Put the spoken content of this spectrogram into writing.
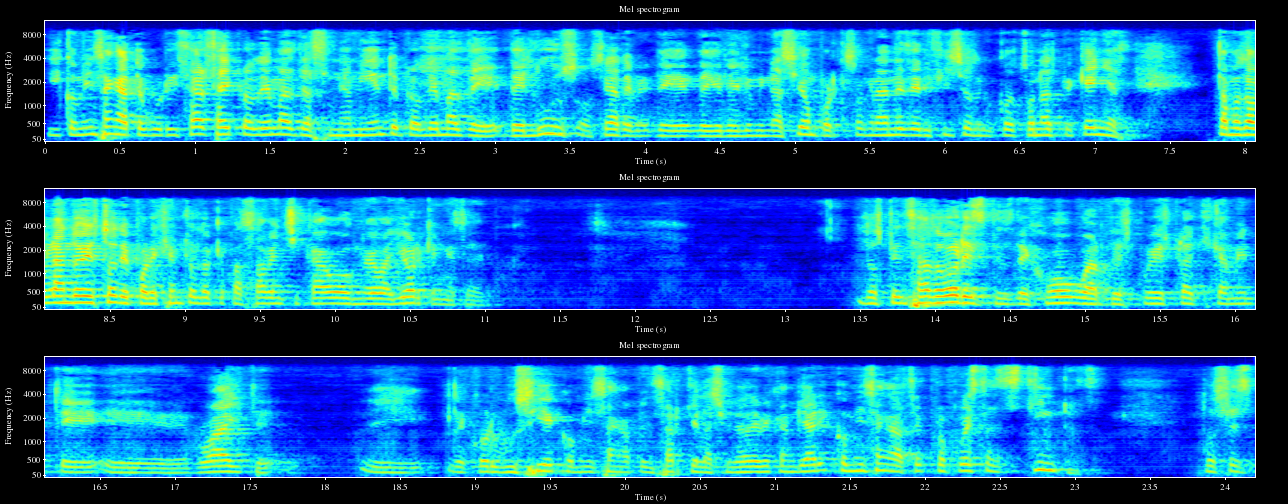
y comienzan a teorizarse, hay problemas de hacinamiento y problemas de, luz, o sea, de, iluminación, porque son grandes edificios en zonas pequeñas. Estamos hablando de esto de, por ejemplo, lo que pasaba en Chicago o Nueva York en esa época. Los pensadores, desde Howard, después prácticamente eh, Wright eh, y Le Corbusier, comienzan a pensar que la ciudad debe cambiar y comienzan a hacer propuestas distintas. Entonces,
